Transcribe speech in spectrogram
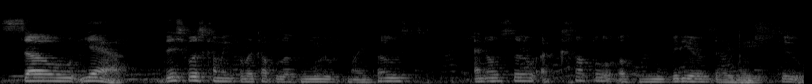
So yeah, this was coming from a couple of new of my posts, and also a couple of new videos that I made too.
